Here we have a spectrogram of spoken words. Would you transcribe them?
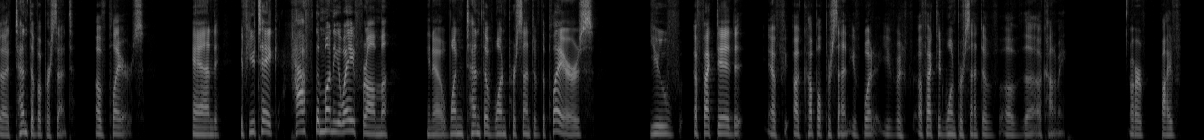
uh, tenth of a percent of players, and if you take half the money away from you know one tenth of one percent of the players, you've affected a, f- a couple percent. You've what you've affected one percent of of the economy, or five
